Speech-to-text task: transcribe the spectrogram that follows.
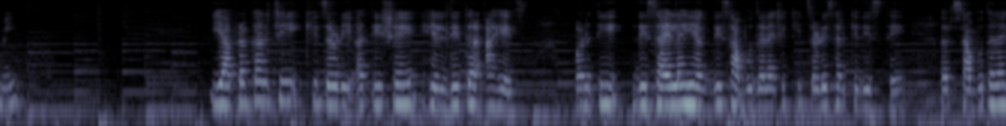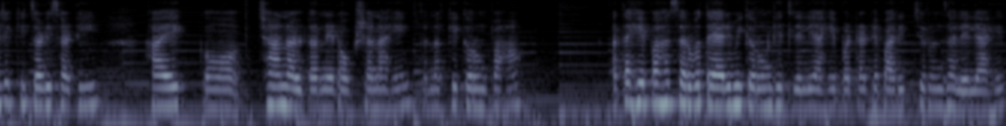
मी. या प्रकारची खिचडी अतिशय हेल्दी तर आहेच पण ती दिसायलाही अगदी साबुदाण्याच्या खिचडीसारखी दिसते. तर साबुदाण्याच्या खिचडीसाठी हा एक छान अल्टरनेट ऑप्शन आहे. तर नक्की करून पहा. आता हे पहा सर्व तयारी मी करून घेतलेली आहे. बटाटे बारीक चिरून झालेले आहेत.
